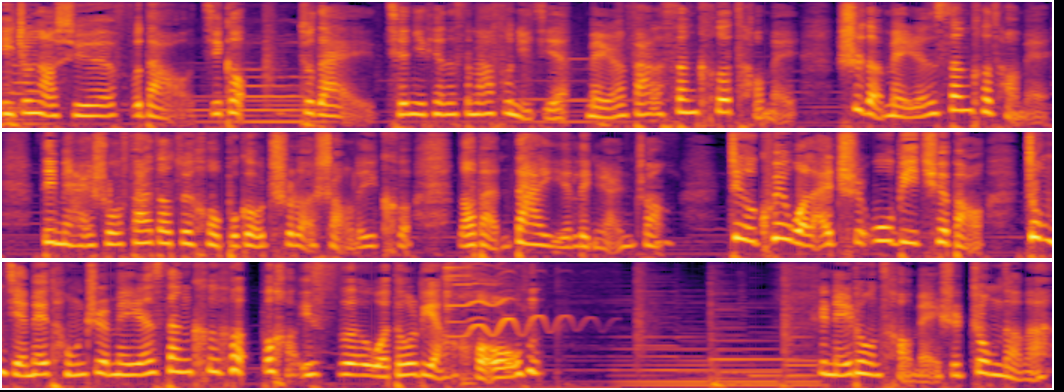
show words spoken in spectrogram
一中小学辅导机构。就在前几天的三八妇女节，每人发了三颗草莓。是的，每人三颗草莓。弟妹还说发到最后不够吃了，少了一颗。老板大义凛然状，这个亏我来吃，务必确保众姐妹同志每人三颗。不好意思，我都脸红。是哪种草莓？是种的吗？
